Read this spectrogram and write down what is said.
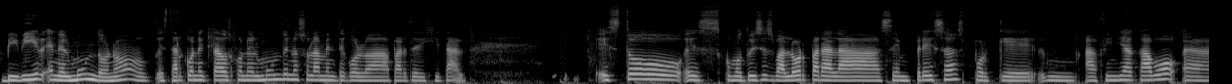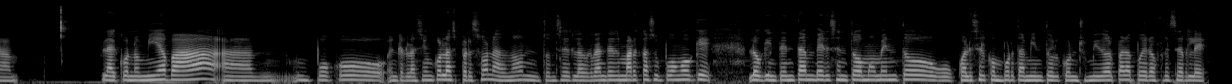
vivir en el mundo, ¿no? Estar conectados con el mundo y no solamente con la parte digital. Esto es, como tú dices, valor para las empresas porque mm, a fin y a cabo eh, la economía va un poco en relación con las personas, ¿no? Entonces las grandes marcas supongo que lo que intentan ver es en todo momento cuál es el comportamiento del consumidor para poder ofrecerle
